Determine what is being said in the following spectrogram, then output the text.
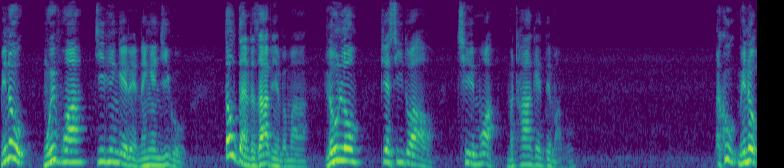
မင်းတို့မွေးဖွားကြီးပြင်းခဲ့တဲ့နိုင်ငံကြီးကိုတုတ်တန်တစားပြင်ပမာလုံးလုံးပျက်စီးသွားအောင်ခြေမွမထားခဲ့တဲ့မှာဘူးအခုမင်းတို့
